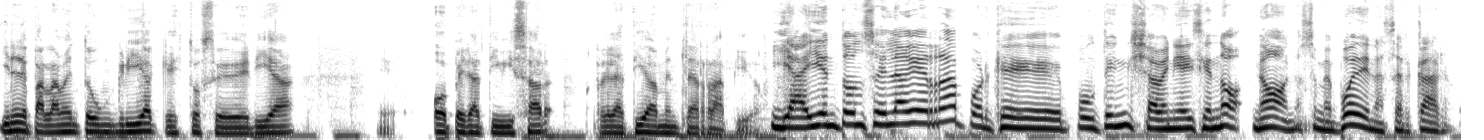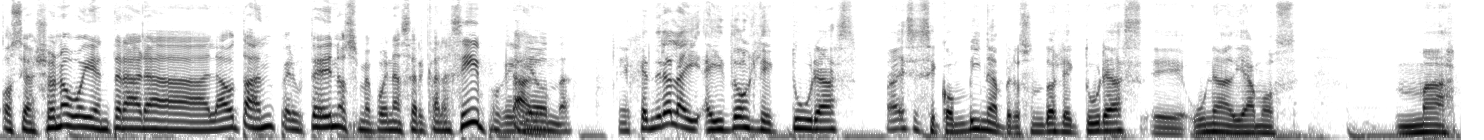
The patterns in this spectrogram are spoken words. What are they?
y en el Parlamento de Hungría que esto se debería operativizar relativamente rápido. Y ahí entonces la guerra, porque Putin ya venía diciendo, no, no se me pueden acercar. O sea, yo no voy a entrar a la OTAN, pero ustedes no se me pueden acercar así, porque qué onda. En general hay, hay dos lecturas, a veces se combinan, pero son dos lecturas, eh, una digamos más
